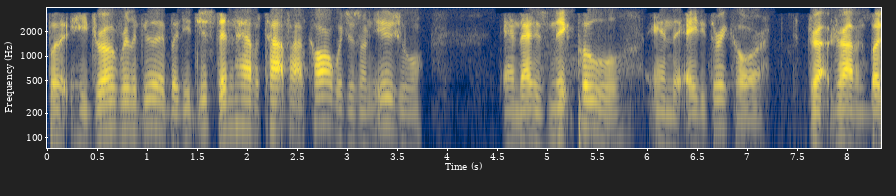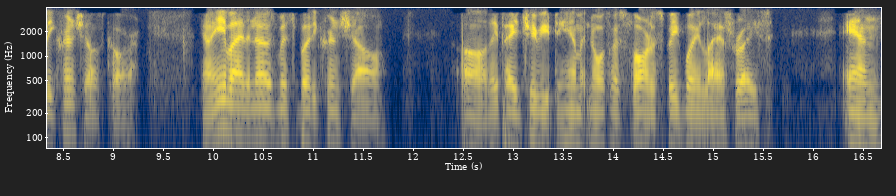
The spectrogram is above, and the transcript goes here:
but he drove really good. But he just didn't have a top five car, which is unusual, and that is Nick Poole in the '83 car, dri- driving Buddy Crenshaw's car. Now, anybody that knows Mr. Buddy Crenshaw, uh, they paid tribute to him at Northwest Florida Speedway last race, and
